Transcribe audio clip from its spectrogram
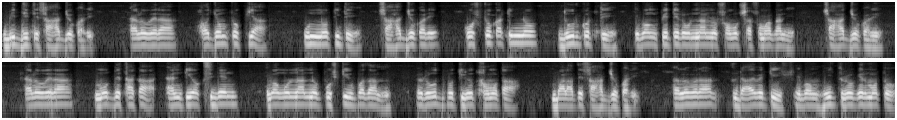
বৃদ্ধিতে সাহায্য করে। অ্যালোভেরা হজম প্রক্রিয়া উন্নতিতে সাহায্য করে, কোষ্ঠকাঠিন্য দূর করতে এবং পেটের অন্যান্য সমস্যা সমাধানে সাহায্য করে। অ্যালোভেরা মধ্যে থাকা অ্যান্টিঅক্সিডেন্ট এবং অন্যান্য পুষ্টি উপাদান রোগ প্রতিরোধ ক্ষমতা বাড়াতে সাহায্য করে। অ্যালোভেরা, ডায়াবেটিস এবং হৃদরোগের মতো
